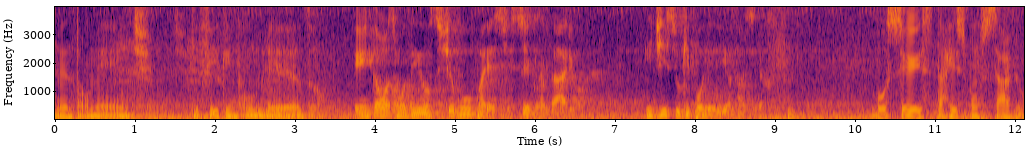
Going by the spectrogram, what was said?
mentalmente, que fiquem com medo? Então Asmodeus chegou para este ser lendário e disse o que poderia fazer. Você está responsável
